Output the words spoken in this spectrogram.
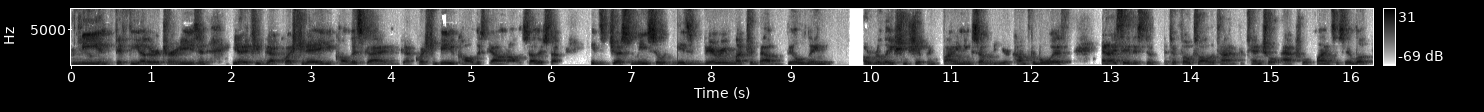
me and 50 other attorneys. And, you know, if you've got question A, you call this guy, and if you've got question B, you call this guy, and all this other stuff. It's just me. So it is very much about building a relationship and finding somebody you're comfortable with. And I say this to, to folks all the time, potential actual clients, I say, look,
